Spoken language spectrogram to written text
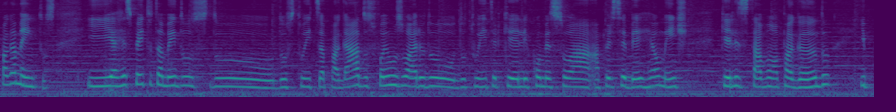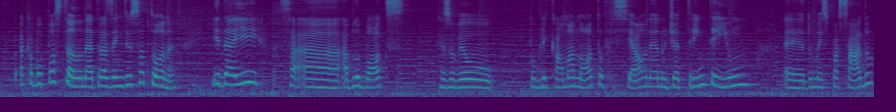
pagamentos. E a respeito também dos, do, dos tweets apagados, foi um usuário do, do Twitter que ele começou a, a perceber realmente que eles estavam apagando e acabou postando, né, trazendo isso à tona. E daí a, a Blue Box resolveu publicar uma nota oficial, né, no dia 31 é, do mês passado,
